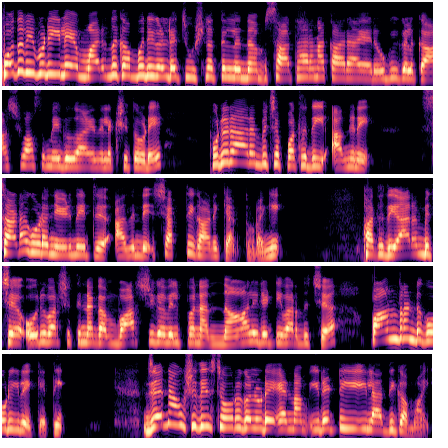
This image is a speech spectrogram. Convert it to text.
പൊതുവിപണിയിലെ മരുന്ന് കമ്പനികളുടെ ചൂഷണത്തിൽ നിന്നും സാധാരണക്കാരായ രോഗികൾക്ക് ആശ്വാസമേകുക എന്ന ലക്ഷ്യത്തോടെ പുനരാരംഭിച്ച പദ്ധതി അങ്ങനെ സടകുടഞ്ഞെഴുന്നേറ്റ് അതിന്റെ ശക്തി കാണിക്കാൻ തുടങ്ങി. പദ്ധതി ആരംഭിച്ച് ഒരു വർഷത്തിനകം വാർഷിക വിൽപ്പന നാലിരട്ടി വർദ്ധിച്ച് പന്ത്രണ്ട് കോടിയിലേക്ക് എത്തി. ജൻ ഔഷധി സ്റ്റോറുകളുടെ എണ്ണം ഇരട്ടിയിലധികമായി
